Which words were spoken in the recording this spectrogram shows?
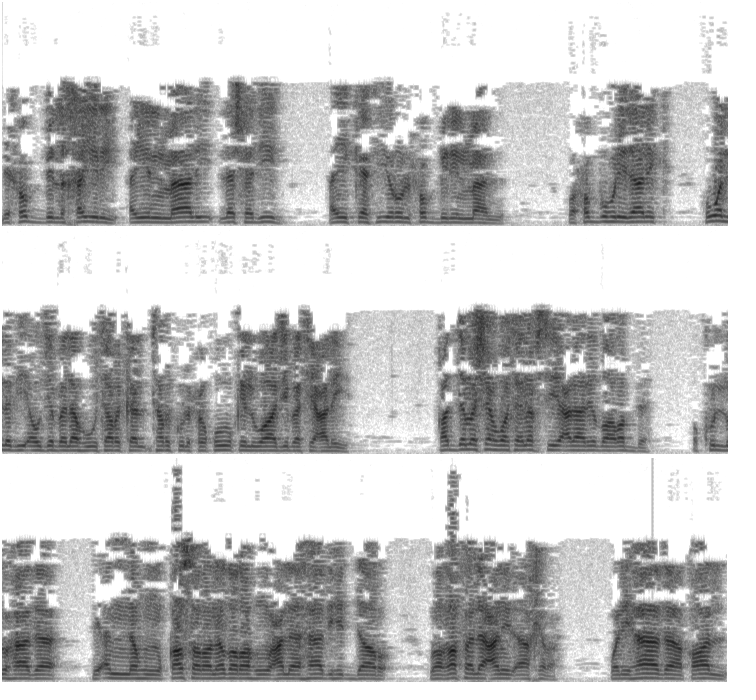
لحب الخير أي المال لشديد أي كثير الحب للمال. وحبه لذلك هو الذي أوجب له ترك, ترك الحقوق الواجبة عليه. قدم شهوة نفسه على رضا ربه وكل هذا لأنه قصر نظره على هذه الدار وغفل عن الآخرة. ولهذا قال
